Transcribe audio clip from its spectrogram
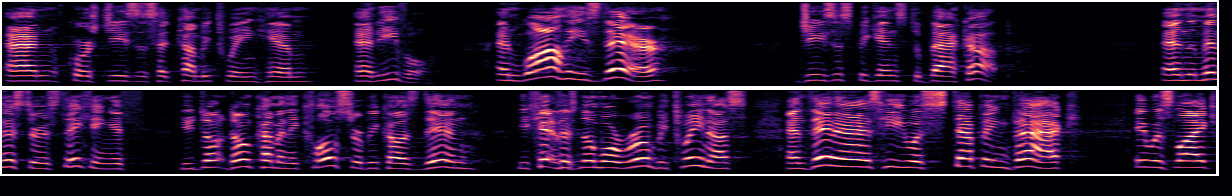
and of course, Jesus had come between him and evil. And while he's there, Jesus begins to back up. And the minister is thinking, if you don't, don't come any closer because then you can't, there's no more room between us. And then as he was stepping back, it was like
